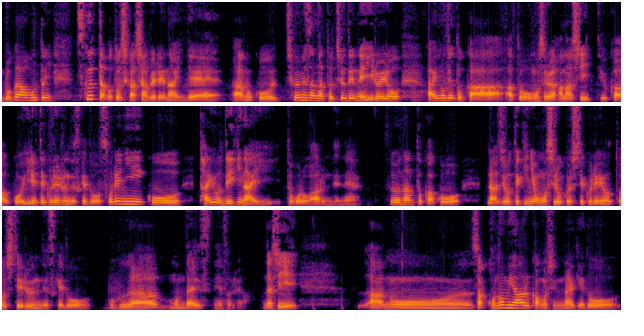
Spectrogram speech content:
僕は本当に作ったことしか喋れないんで、あの、こう、ちくめさんが途中でね、いろいろ愛の手とか、あと面白い話っていうか、こう入れてくれるんですけど、それにこう、対応できないところがあるんでね、それをなんとかこう、ラジオ的に面白くしてくれようとしてるんですけど、僕が問題ですね、それは。だし、あのーさ、好みはあるかもしれないけど、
